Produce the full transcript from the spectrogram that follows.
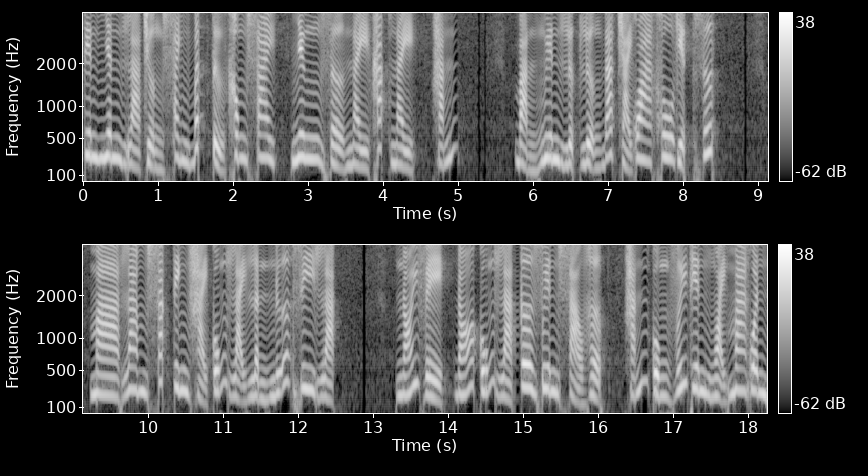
Tiên nhân là trường sanh bất tử không sai. Nhưng giờ này khắc này, hắn. Bản nguyên lực lượng đã trải qua khô kiệt rớt. Mà lam sắc tinh hải cũng lại lần nữa di lạc. Nói về, đó cũng là cơ duyên xảo hợp. Hắn cùng với thiên ngoại ma quân.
